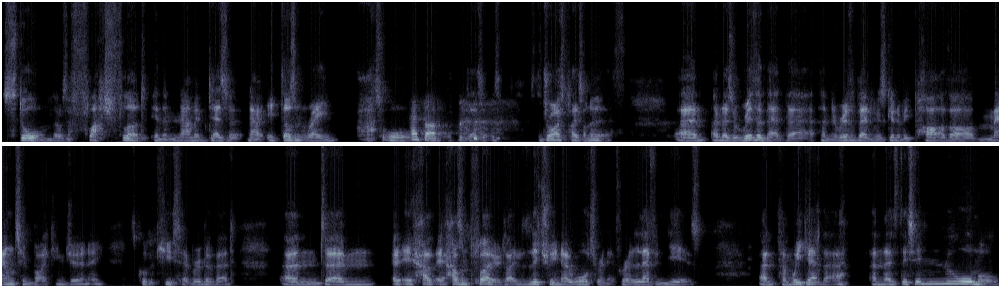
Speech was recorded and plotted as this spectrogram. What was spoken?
storm. There was a flash flood in the Namib Desert. Now it doesn't rain at all. Ever. The desert. It's the driest place on earth. Um, and there's a riverbed there, and the riverbed was going to be part of our mountain biking journey. It's called the Kuiseb Riverbed, and um, it, ha- it hasn't flowed, like literally no water in it for 11 years. And, and we get there, and there's this enormous,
